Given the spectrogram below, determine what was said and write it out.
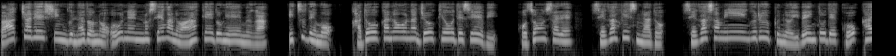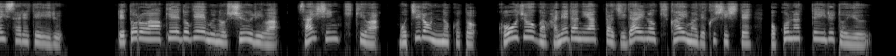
バーチャレーシングなどの往年のセガのアーケードゲームがいつでも稼働可能な状況で整備、保存され、セガフェスなどセガサミーグループのイベントで公開されている。レトロアーケードゲームの修理は最新機器はもちろんのこと工場が羽田にあった時代の機械まで駆使して行っているという。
